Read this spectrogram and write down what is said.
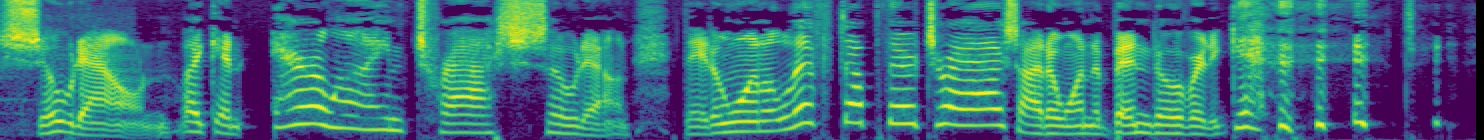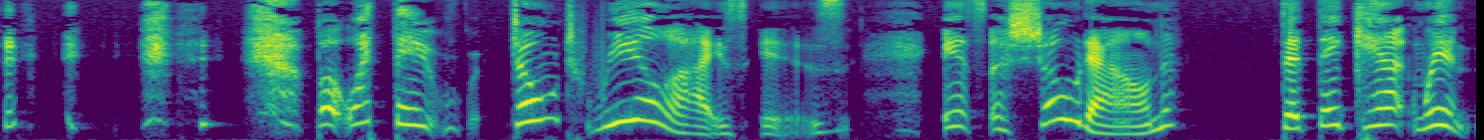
showdown, like an airline trash showdown. They don't want to lift up their trash. I don't want to bend over to get it. but what they don't realize is it's a showdown that they can't win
